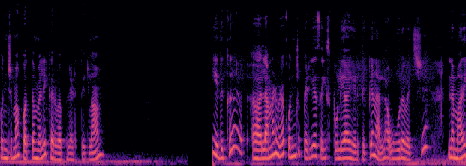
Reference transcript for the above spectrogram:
கொஞ்சமாக கொத்தமல்லி கருவேப்பிலை எடுத்துக்கலாம். இதுக்கு லெமன் விட கொஞ்சம் பெரிய சைஸ் புளியாக எடுத்துக்கிட்டு நல்லா ஊற வச்சு இந்த மாதிரி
